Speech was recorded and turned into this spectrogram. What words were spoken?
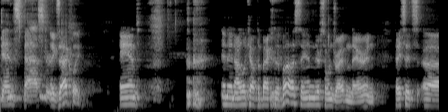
dense bastard. Exactly. And and then I look out the back of the bus and there's someone driving there and basically it's uh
